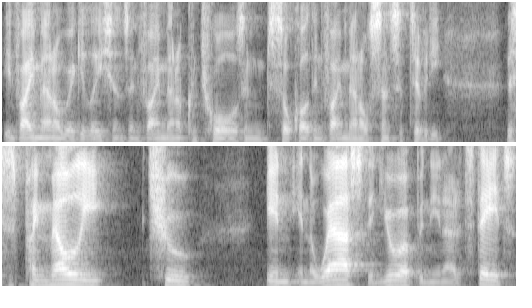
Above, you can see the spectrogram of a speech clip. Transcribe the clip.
environmental regulations, environmental controls, and so called environmental sensitivity. This is primarily true in, in the West, in Europe, in the United States.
